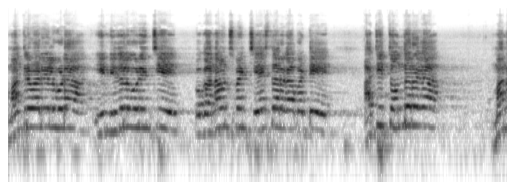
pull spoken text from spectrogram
మంత్రివర్యులు కూడా ఈ నిధుల గురించి ఒక అనౌన్స్మెంట్ చేస్తారు కాబట్టి అతి తొందరగా మన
